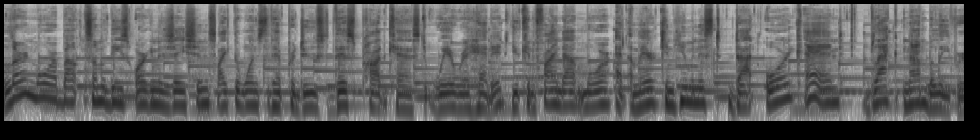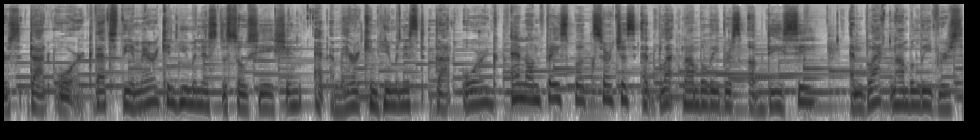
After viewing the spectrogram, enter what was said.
Learn more about some of these organizations, like the ones that have produced this podcast, Where We're Headed. You can find out more at AmericanHumanist.org and BlackNonbelievers.org. That's the American Humanist Association at AmericanHumanist.org. And on Facebook, search us at Black Nonbelievers of DC and Black Nonbelievers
